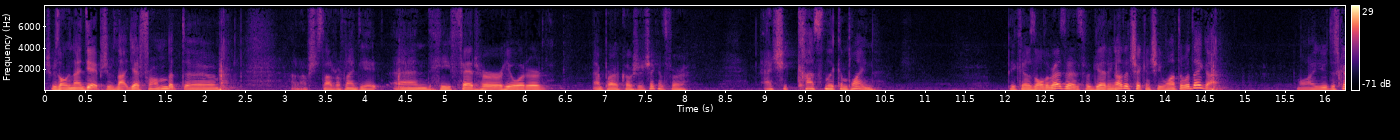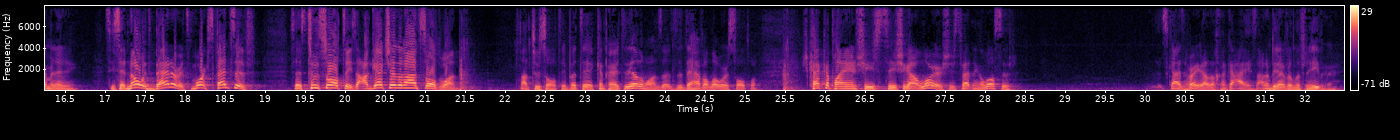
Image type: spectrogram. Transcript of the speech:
She was only 98, but she was not yet from. But uh, I don't know if she started off 98. And he fed her, he ordered Empire kosher chickens for her. And she constantly complained because all the residents were getting other chickens. She wanted what they got. Why are you discriminating? So he said, No, it's better. It's more expensive. Says, Too salty. I'll get you the non salt one. It's not too salty, but they, compared to the other ones, uh, they have a lower salt one. She kept complaining. She, she got a lawyer. She's threatening a lawsuit. This guy's a very other guy. I don't be ever lifting either.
